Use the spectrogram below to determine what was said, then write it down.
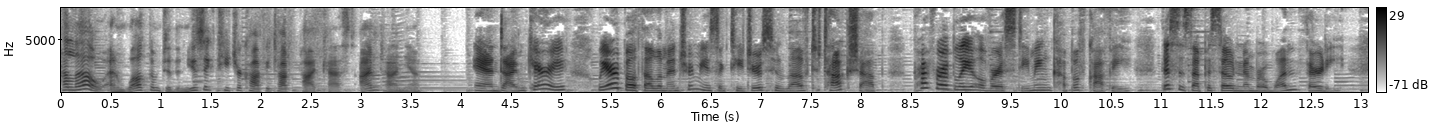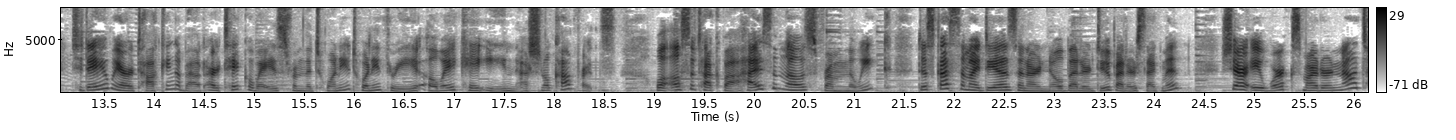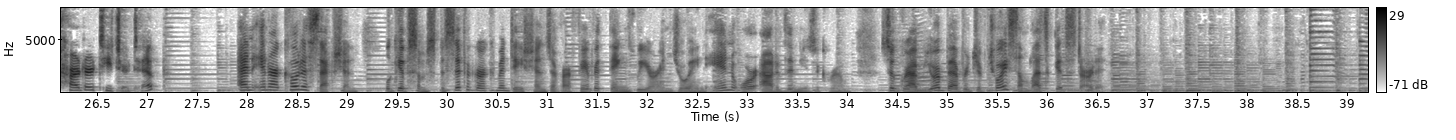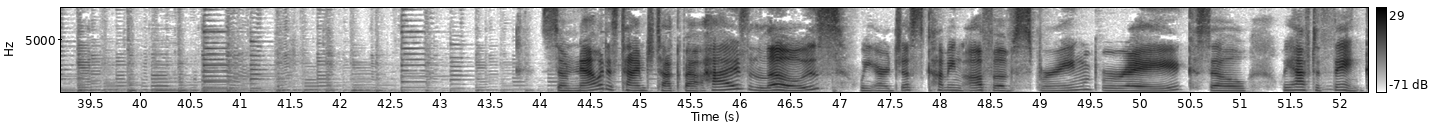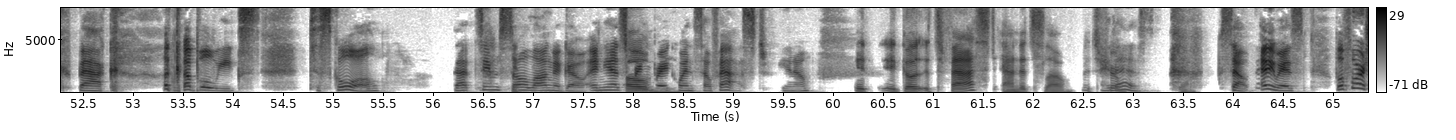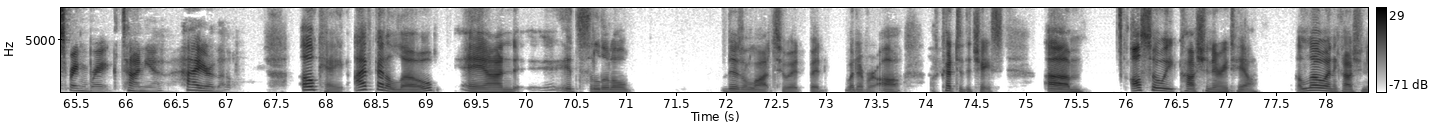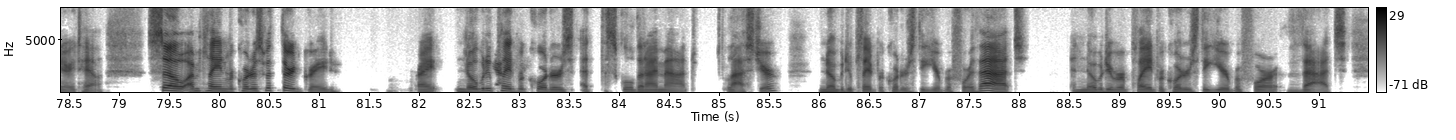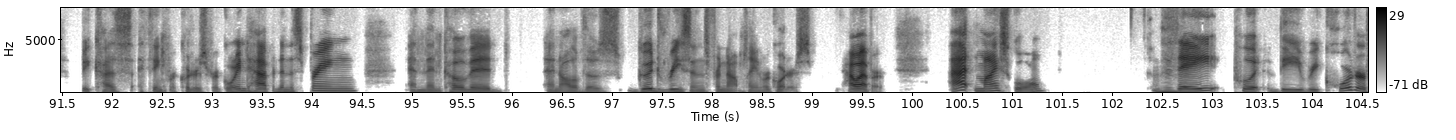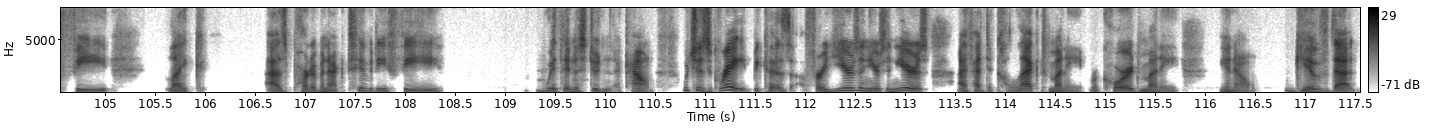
Hello, and welcome to the Music Teacher Coffee Talk podcast. I'm Tanya. And I'm Carrie. We are both elementary music teachers who love to talk shop, preferably over a steaming cup of coffee. This is episode number 130. Today we are talking about our takeaways from the 2023 OAKE National Conference. We'll also talk about highs and lows from the week, discuss some ideas in our Know Better, Do Better segment, share a work smarter, not harder teacher tip, and in our CODA section, we'll give some specific recommendations of our favorite things we are enjoying in or out of the music room. So grab your beverage of choice and let's get started. So now it is time to talk about highs and lows. We are just coming off of spring break, so we have to think back a couple weeks to school that seems so long ago, and yet spring oh, break went so fast. You know, it it goes. It's fast and it's slow. It's true. It is. Yeah. So, anyways, before spring break, Tanya, high or low? Okay, I've got a low, and it's a little. There's a lot to it, but whatever. I'll I'll cut to the chase. Um, also a cautionary tale, a low and a cautionary tale. So I'm playing recorders with third grade, right? Nobody yeah. played recorders at the school that I'm at last year. Nobody played recorders the year before that. And nobody played recorders the year before that because I think recorders were going to happen in the spring and then COVID and all of those good reasons for not playing recorders. However, at my school, they put the recorder fee like as part of an activity fee within a student account, which is great because for years and years and years, I've had to collect money, record money, you know, give that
